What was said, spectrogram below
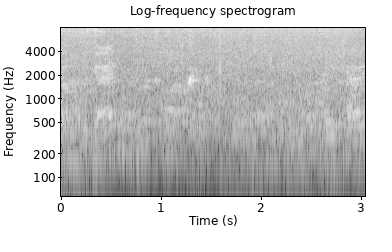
Comes again. Okay.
